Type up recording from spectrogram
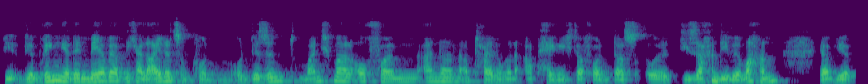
wir, wir bringen ja den Mehrwert nicht alleine zum Kunden. Und wir sind manchmal auch von anderen Abteilungen abhängig davon, dass äh, die Sachen, die wir machen, ja, wir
